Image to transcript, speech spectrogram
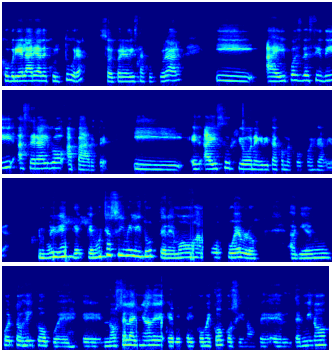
cubrí el área de cultura, soy periodista cultural, y ahí pues decidí hacer algo aparte y ahí surgió Negrita Come Coco en realidad. Muy bien, que, mucha similitud tenemos a los pueblos. Aquí en Puerto Rico, pues eh, no se le añade el, come coco, sino que el término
